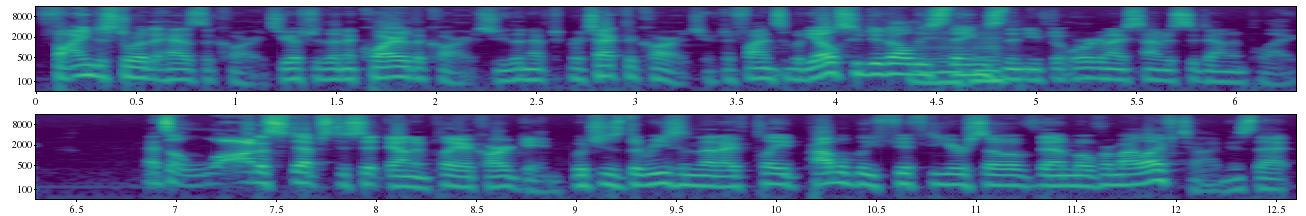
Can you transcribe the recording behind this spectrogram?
find a store that has the cards. You have to then acquire the cards. You then have to protect the cards. You have to find somebody else who did all these things. Then you have to organize time to sit down and play. That's a lot of steps to sit down and play a card game, which is the reason that I've played probably 50 or so of them over my lifetime. Is that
